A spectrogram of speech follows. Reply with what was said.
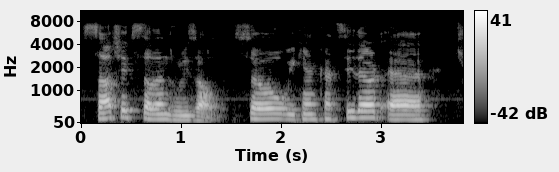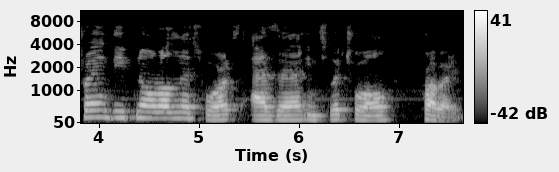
such excellent result. So we can consider trained deep neural networks as an intellectual property.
